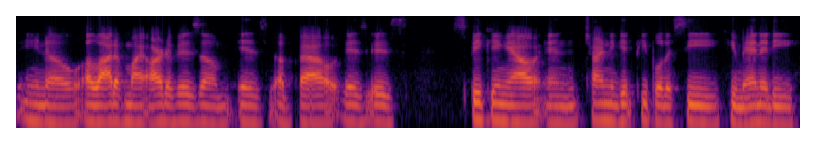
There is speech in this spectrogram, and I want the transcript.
you know a lot of my artivism is about is is speaking out and trying to get people to see humanity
